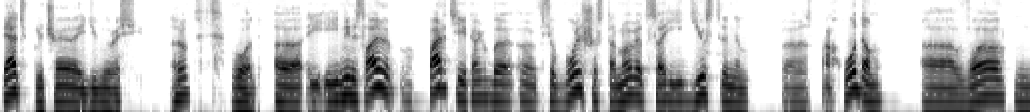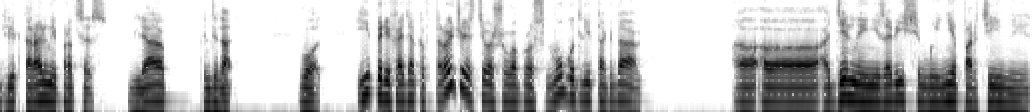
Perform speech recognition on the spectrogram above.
пять, включая Единую Россию. Вот. И, иными словами, партии как бы все больше становятся единственным проходом в электоральный процесс для кандидатов. Вот. И переходя ко второй части вашего вопроса, могут ли тогда а, а, отдельные независимые, непартийные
